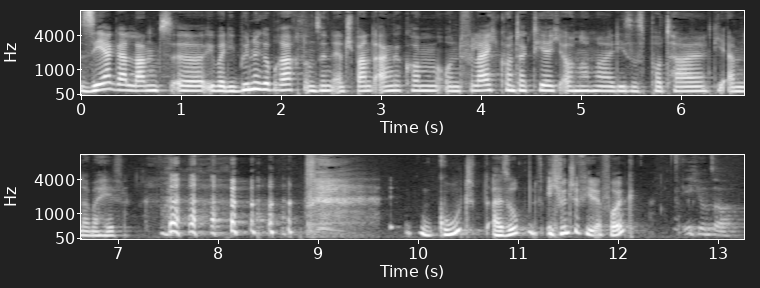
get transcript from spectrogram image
sehr galant äh, über die Bühne gebracht und sind entspannt angekommen. Und vielleicht kontaktiere ich auch nochmal dieses Portal, die einem dabei helfen. Gut, also ich wünsche viel Erfolg. Ich uns auch.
